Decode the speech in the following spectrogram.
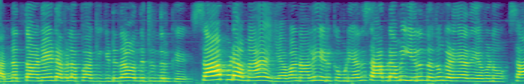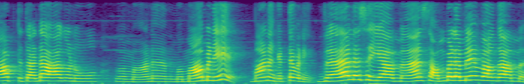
தன்னைத்தானே டெவலப் ஆக்கிக்கிட்டு தான் வந்துட்டு இருந்திருக்கு சாப்பிடாம எவனாலும் இருக்க முடியாது. சாப்பிடாம இருந்ததும் கிடையாது எவனும். சாப்பிட்டு தாண்டா ஆகணும். மானன் மான மாமனே மானம் கெட்டவனே. வேலை செய்யாம சம்பளமே வாங்காம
